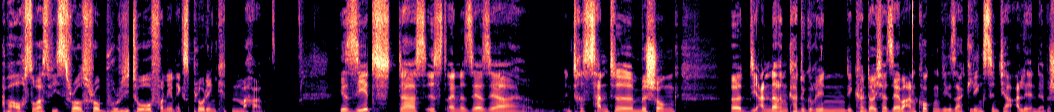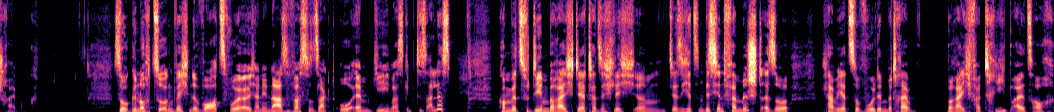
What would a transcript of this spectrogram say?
aber auch sowas wie Throw Throw Burrito von den Exploding Kitten Machern. Ihr seht, das ist eine sehr, sehr ähm, interessante Mischung. Äh, die anderen Kategorien, die könnt ihr euch ja selber angucken. Wie gesagt, Links sind ja alle in der Beschreibung. So, genug zu irgendwelchen Awards, wo ihr euch an die Nase fasst und sagt, OMG, was gibt es alles? Kommen wir zu dem Bereich, der tatsächlich, ähm, der sich jetzt ein bisschen vermischt. Also ich habe jetzt sowohl den Betreib Bereich Vertrieb als auch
